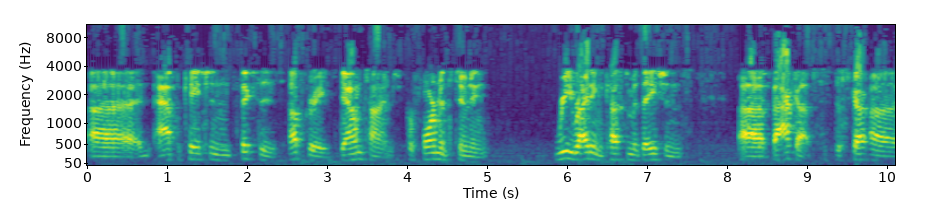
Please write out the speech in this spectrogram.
Uh, application fixes, upgrades, downtimes, performance tuning, rewriting customizations, uh, backups, uh,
